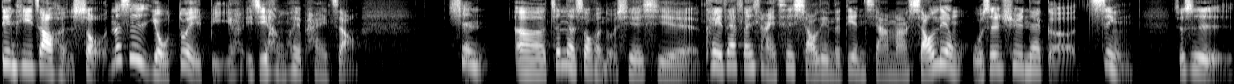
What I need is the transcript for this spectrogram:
电梯照很瘦，那是有对比以及很会拍照。现呃，真的瘦很多，谢谢。可以再分享一次小脸的店家吗？小脸我是去那个静，就是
